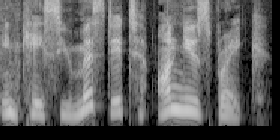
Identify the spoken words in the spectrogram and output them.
in case you missed it on Newsbreak.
